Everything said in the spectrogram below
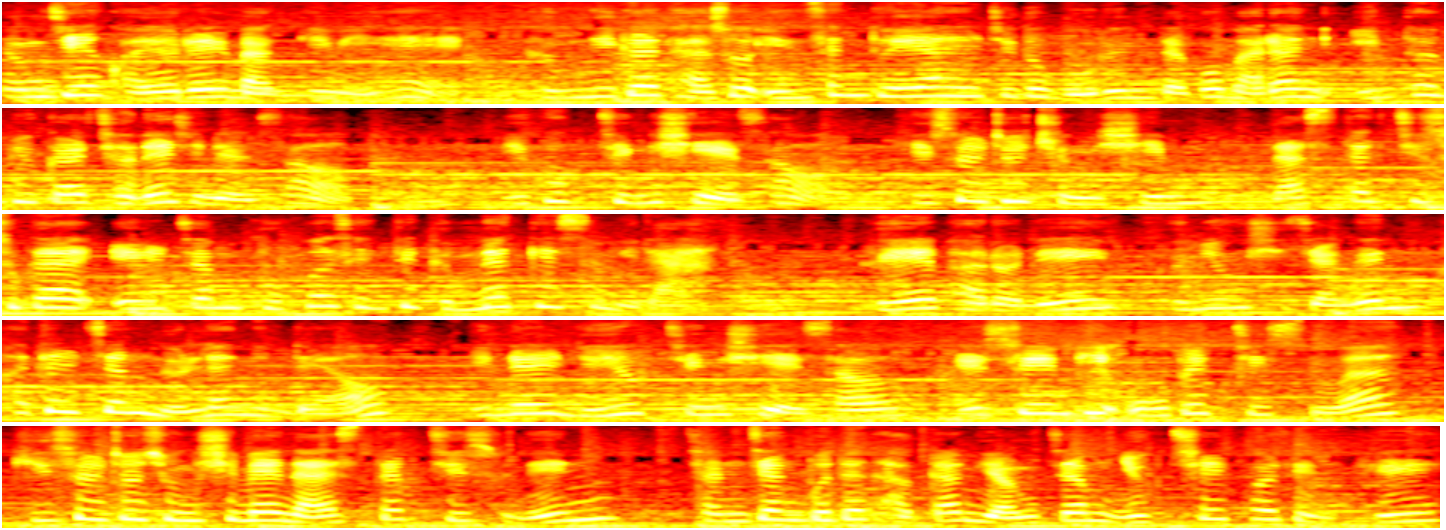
경제 과열을 막기 위해 금리가 다소 인상돼야 할지도 모른다고 말한 인터뷰가 전해지면서 미국 증시에서 기술주 중심 나스닥 지수가 1.9% 급락했습니다. 그의 발언에 금융시장은 화들짝 놀랐는데요. 이날 뉴욕 증시에서 S&P 500 지수와 기술주 중심의 나스닥 지수는 전장보다 각각 0.67%,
